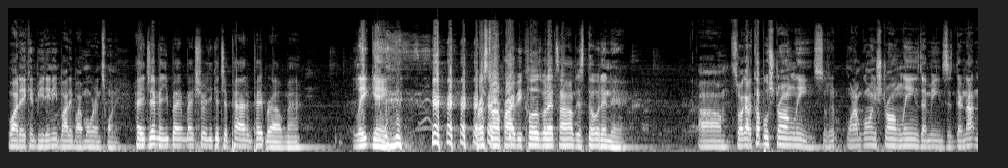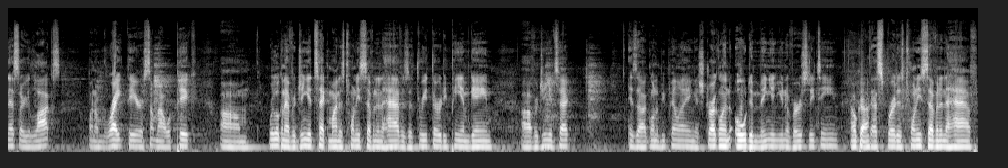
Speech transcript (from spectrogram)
why they can beat anybody by more than 20. Hey Jimmy, you better make sure you get your pad and paper out, man. Late game. Restaurant probably be closed by that time. Just throw it in there. Um, so I got a couple strong leans. So when I'm going strong leans, that means that they're not necessarily locks, but I'm right there. Something I would pick. Um, we're looking at Virginia Tech minus 27 and a half. Is a 3:30 p.m. game. Uh, Virginia Tech is uh, going to be playing a struggling Old Dominion University team. Okay. That spread is 27 and a half.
